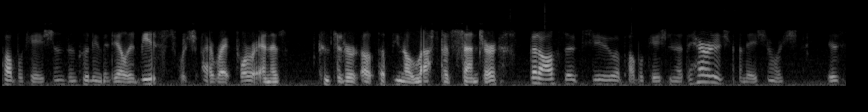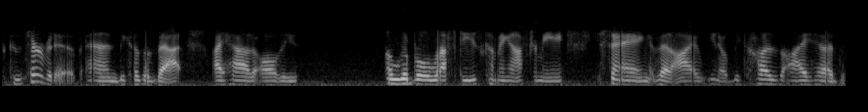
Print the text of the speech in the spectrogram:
publications, including the Daily Beast, which I write for and is considered a, a, you know left of center, but also to a publication at the Heritage Foundation, which is conservative. And because of that, I had all these uh, liberal lefties coming after me, saying that I, you know, because I had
